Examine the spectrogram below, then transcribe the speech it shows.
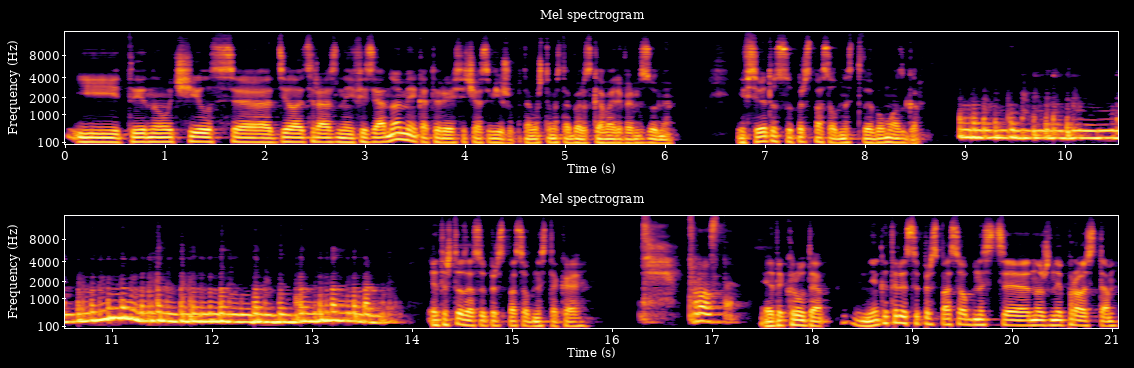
И ты научился делать разные физиономии, которые я сейчас вижу, потому что мы с тобой разговариваем в зуме. И все это суперспособность твоего мозга. Это что за суперспособность такая? Просто. Это круто. Некоторые суперспособности нужны просто.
